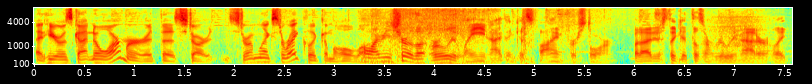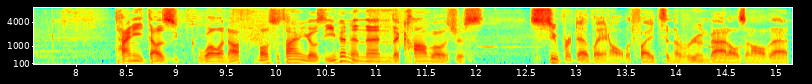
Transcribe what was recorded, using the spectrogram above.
that hero's got no armor at the start. And Storm likes to right click him a whole lot. Oh, I mean, sure, the early lane I think is fine for Storm, but I just think it doesn't really matter. Like, Tiny does well enough most of the time. He goes even, and then the combo is just super deadly in all the fights and the rune battles and all that.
